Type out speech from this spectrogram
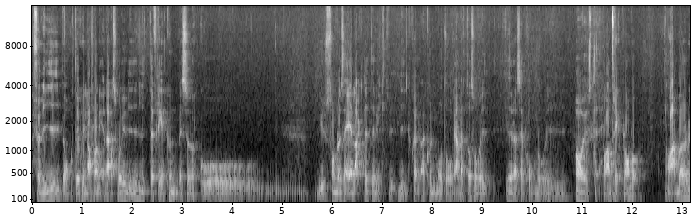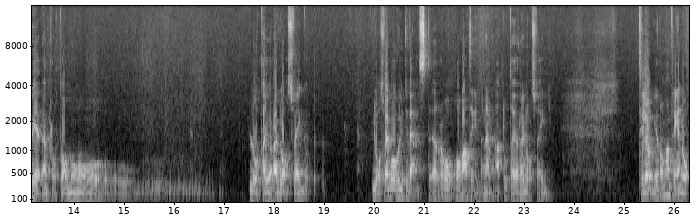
För vi, ja, till skillnad från er där, så har ju vi lite fler kundbesök och just som du säger lagt lite vikt vid, vid själva kundmottagandet och så i, i reception och i, Ja, just det. på entréplan då. Och han började ju även prata om att låta göra glasvägg. Glasvägg var ju till vänster av entrén men även att låta göra glasvägg till höger om entrén då.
